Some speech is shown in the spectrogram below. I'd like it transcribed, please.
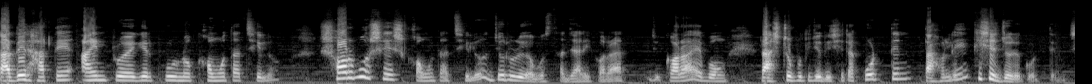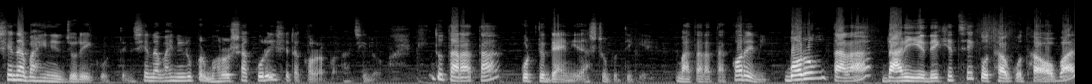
তাদের হাতে আইন প্রয়োগের পূর্ণ ক্ষমতা ছিল। সর্বশেষ ক্ষমতা ছিল জরুরি অবস্থা জারি করা করা এবং রাষ্ট্রপতি যদি সেটা করতেন তাহলে কিসের জোরে করতেন? সেনাবাহিনীর জোরেই করতেন। সেনাবাহিনীর উপর ভরসা করেই সেটা করার কথা ছিল। কিন্তু তারা তা করতে দেয়নি রাষ্ট্রপতিকে বা তারা তা করেনি। বরং তারা দাঁড়িয়ে দেখেছে কোথাও কোথাও আবার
